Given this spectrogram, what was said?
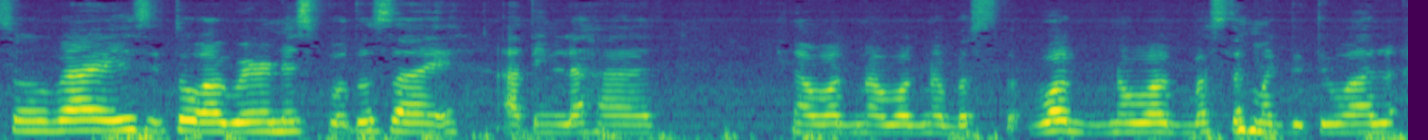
So guys, ito awareness po to sa ating lahat. Na wag na wag na basta, wag na wag basta magtitiwala.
